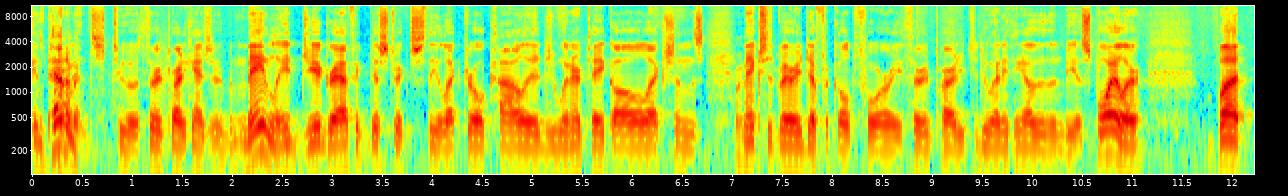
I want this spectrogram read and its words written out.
impediments to a third-party candidate, mainly geographic districts, the electoral college, winner-take-all elections, makes it very difficult for a third party to do anything other than be a spoiler. But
